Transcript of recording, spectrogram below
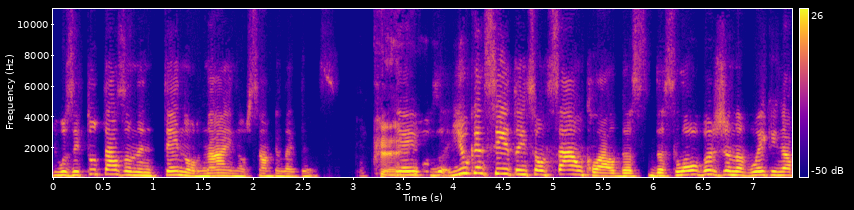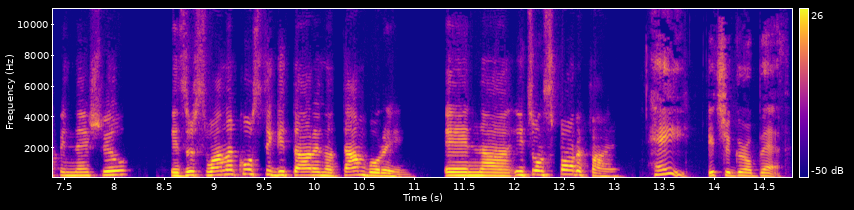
was it 2010 or 9 or something like this. Okay. Yeah, was, you can see it. It's on SoundCloud. The, the slow version of Waking Up in Nashville. It's just one acoustic guitar and a tambourine, and uh, it's on Spotify. Hey, it's your girl Beth.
